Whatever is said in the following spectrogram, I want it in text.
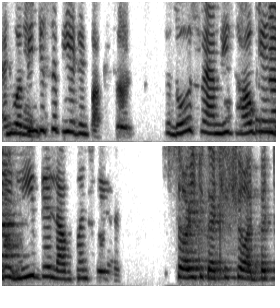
and who have been disappeared in Pakistan. So those families, how can they leave their loved ones here? Sorry to cut you short, but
